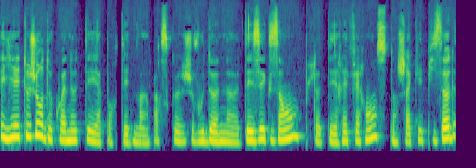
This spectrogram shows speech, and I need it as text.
Ayez toujours de quoi noter à portée de main parce que je vous donne euh, des exemples, des références dans chaque épisode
